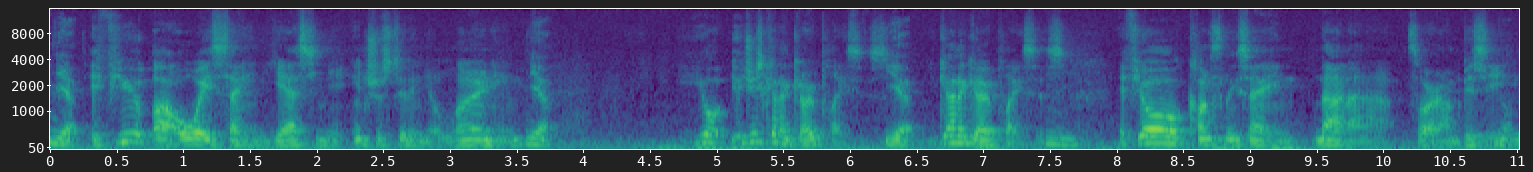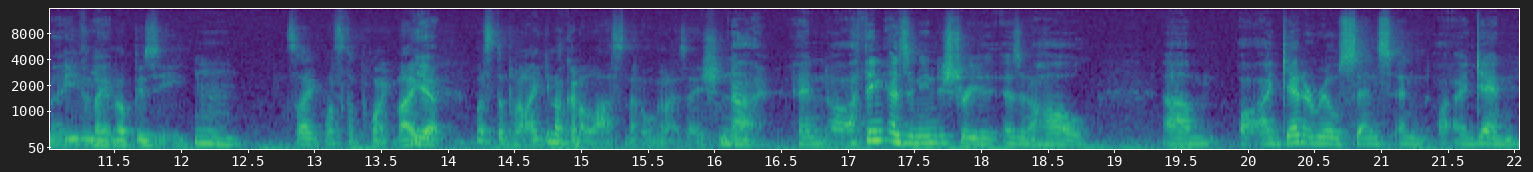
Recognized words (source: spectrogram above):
Yep. if you are always saying yes and you're interested and you're learning, Yep. you're you're just going to go places. Yep. You're going to go places. Mm. If you're constantly saying, "No, no, no, sorry, I'm busy," Not me. even though Yep. you're not busy, Mm. it's like, what's the point? Like, Yep. what's the point? Like, you're not going to last in that organization. No, and I think as an industry, as in a whole, um, I I get a real sense. And again,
